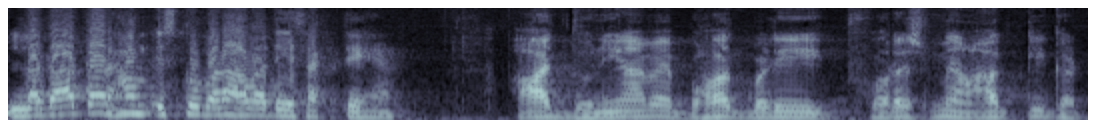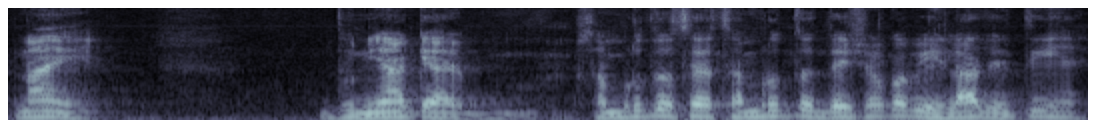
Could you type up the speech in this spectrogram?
लगाकर हम इसको बढ़ावा दे सकते हैं। आज दुनिया में बहुत बड़ी फॉरेस्ट में आग की घटनाएँ दुनिया के समृद्ध से समृद्ध देशों को भी हिला देती हैं।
